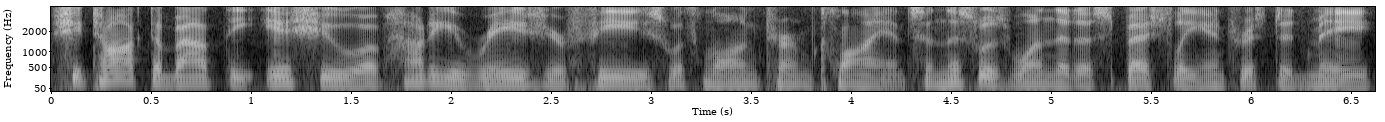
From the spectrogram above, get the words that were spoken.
She talked about the issue of how do you raise your fees with long term clients, and this was one that especially interested me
